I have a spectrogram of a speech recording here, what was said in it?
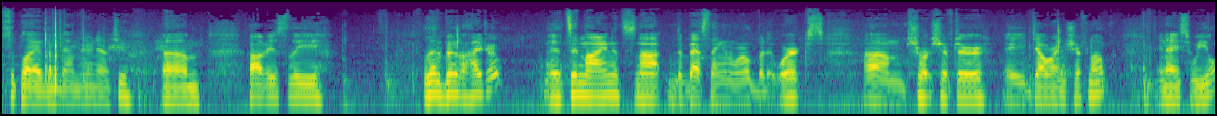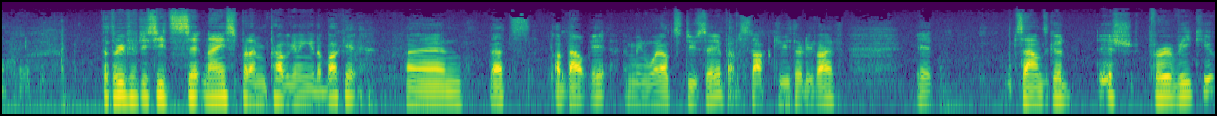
supply of them down there now too. Um, obviously, a little bit of a hydro. It's in line, it's not the best thing in the world, but it works um, short shifter, a Delrin shift knob, a nice wheel. The 350 seats sit nice, but I'm probably gonna get a bucket. And that's about it. I mean, what else do you say about a stock G35? It sounds good-ish for a VQ.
